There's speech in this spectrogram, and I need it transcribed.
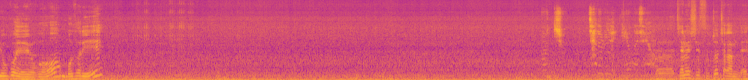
요거예요, 요거. 모서리. 어, 제네시스 쫓아가면 돼.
